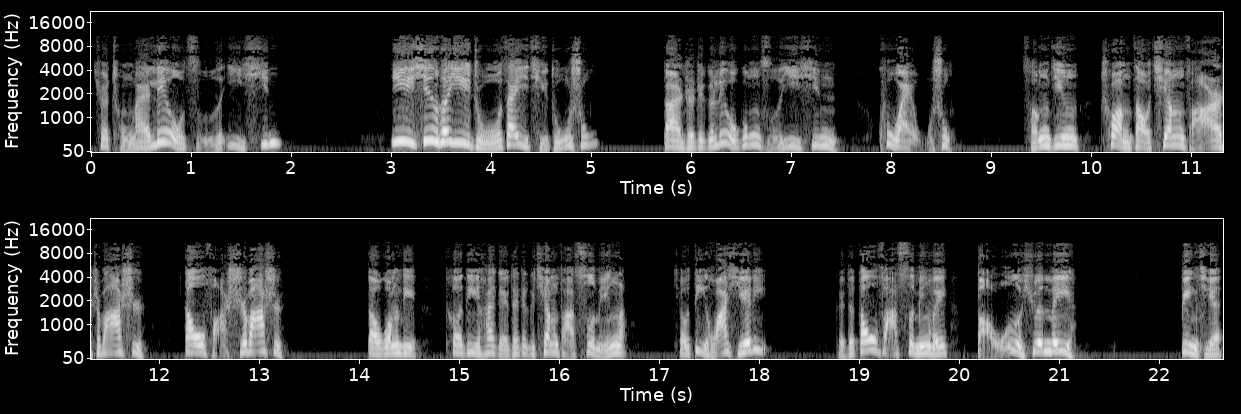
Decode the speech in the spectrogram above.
却宠爱六子一心。一心和奕主在一起读书，但是这个六公子一心酷爱武术，曾经创造枪法二十八式、刀法十八式。道光帝特地还给他这个枪法赐名了，叫帝华协力；给他刀法赐名为宝恶宣威呀，并且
